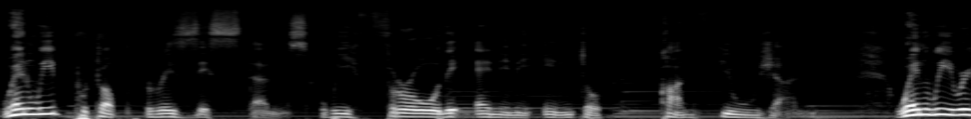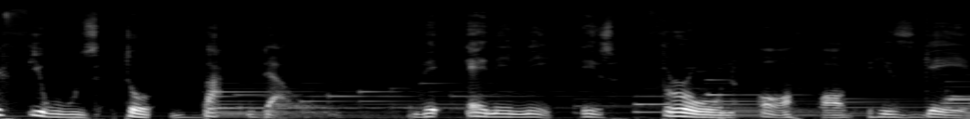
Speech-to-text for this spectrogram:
When we put up resistance, we throw the enemy into confusion. When we refuse to back down, the enemy is thrown off of his game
